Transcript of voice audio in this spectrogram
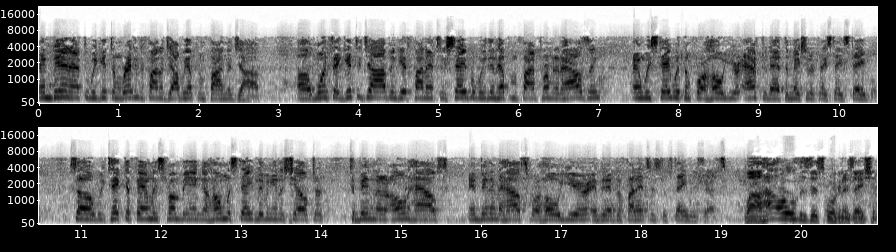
and then after we get them ready to find a job, we help them find the job. Uh, once they get the job and get financially stable, we then help them find permanent housing, and we stay with them for a whole year after that to make sure that they stay stable. So we take the families from being a homeless state, living in a shelter, to being in their own house and being in the house for a whole year and being able to financially sustain themselves. Wow, how old is this organization?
